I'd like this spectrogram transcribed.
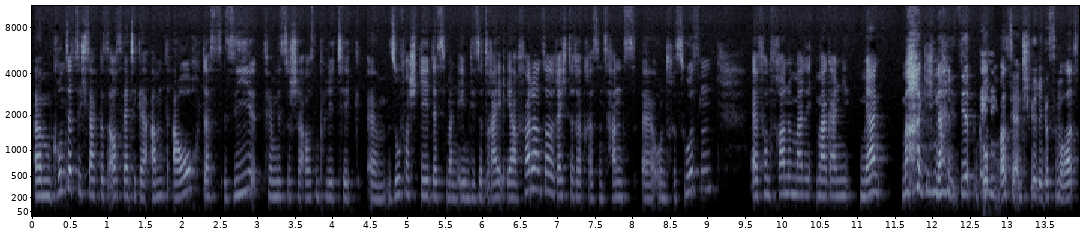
Ähm, grundsätzlich sagt das Auswärtige Amt auch, dass sie feministische Außenpolitik ähm, so versteht, dass man eben diese drei R fördern soll, Rechte, Repräsentanz äh, und Ressourcen äh, von Frauen und Mar marginalisierten Gruppen, was ja ein schwieriges Wort.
